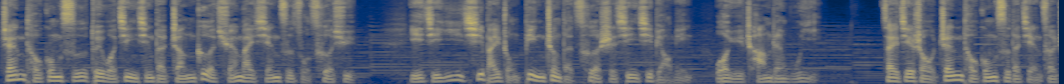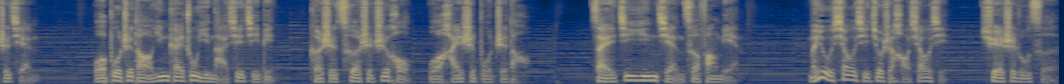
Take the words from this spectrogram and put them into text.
Gentle 公司对我进行的整个全外显子组测序，以及一七百种病症的测试信息表明，我与常人无异。在接受 Gentle 公司的检测之前，我不知道应该注意哪些疾病，可是测试之后，我还是不知道。在基因检测方面，没有消息就是好消息，确实如此。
